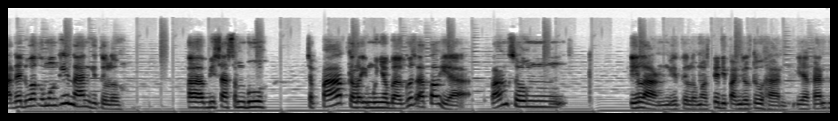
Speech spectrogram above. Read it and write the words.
ada dua kemungkinan gitu loh. Bisa sembuh cepat kalau imunnya bagus atau ya langsung hilang gitu loh maksudnya dipanggil Tuhan ya kan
